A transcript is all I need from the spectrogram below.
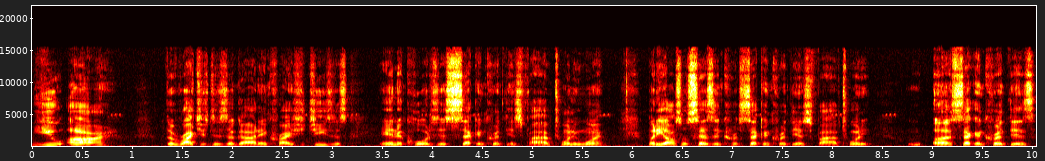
You are the righteousness of God in Christ Jesus in accordance to 2 Corinthians 5.21. But he also says in 2 Corinthians 5.20, uh, 2 Corinthians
